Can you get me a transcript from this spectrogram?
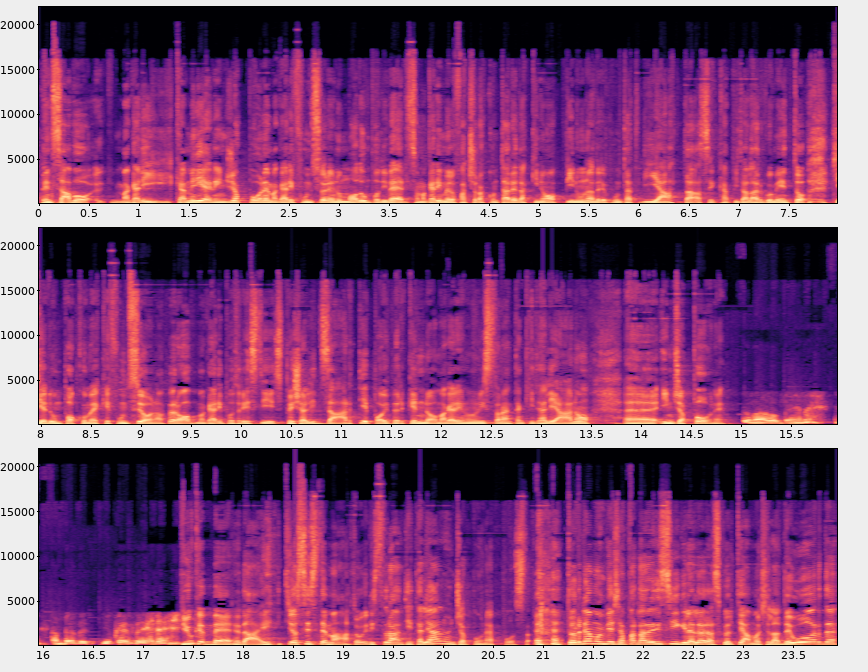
Pensavo, magari il cameriere in Giappone magari funziona in un modo un po' diverso. Magari me lo faccio raccontare da Kinoppi in una delle puntate di Yatta. Se capita l'argomento, chiedo un po' com'è che funziona. Però magari potresti specializzarti e poi, perché no, magari in un ristorante anche italiano eh, in Giappone. Insomma, va bene. Andrebbe più che bene. Più che bene, dai, ti ho sistemato. Il ristorante italiano in Giappone, apposta. Torniamo invece a parlare di sigle, allora ascoltiamocela. The World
